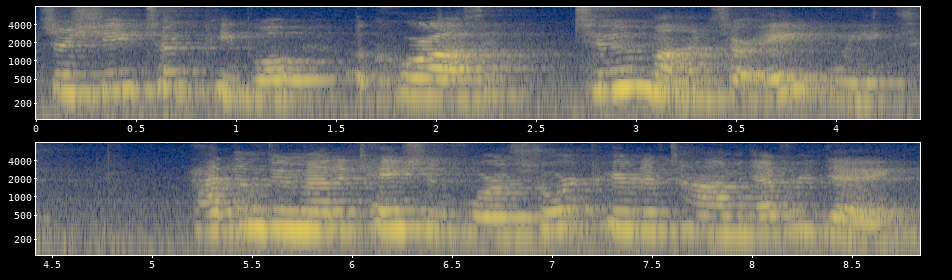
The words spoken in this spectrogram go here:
So she took people across two months or eight weeks had them do meditation for a short period of time every day,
